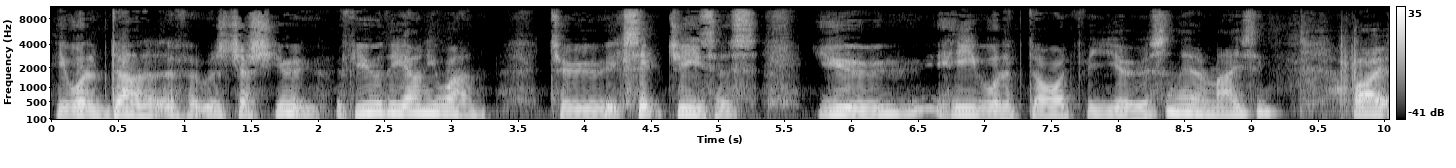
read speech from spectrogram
he would have done it if it was just you. If you were the only one to accept Jesus, you, he would have died for you. Isn't that amazing? I,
